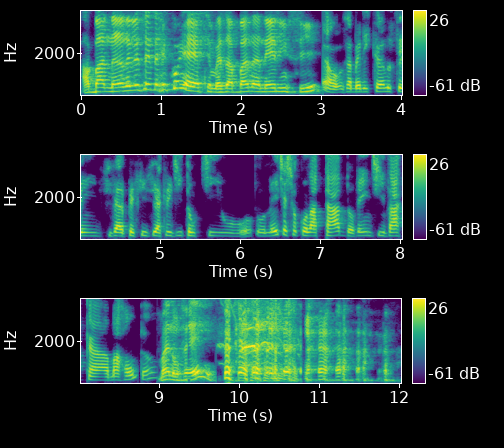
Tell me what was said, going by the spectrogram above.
A banana eles ainda reconhecem, mas a bananeira em si. É, os americanos têm, fizeram pesquisa e acreditam que o, o leite achocolatado vem de vaca marrom. Então, Mas não vem?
